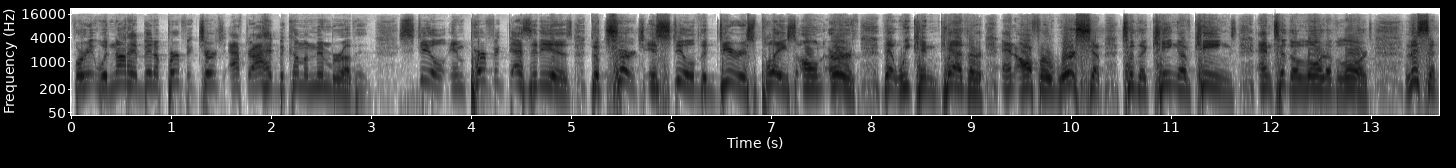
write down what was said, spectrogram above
For it would not have been a perfect church after I had become a member of it. Still, imperfect as it is, the church is still the dearest place on earth that we can gather and offer worship to the King of Kings and to the Lord of Lords. Listen,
